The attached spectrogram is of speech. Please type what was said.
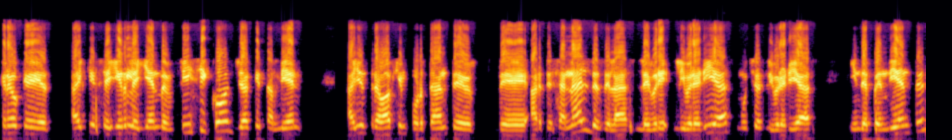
creo que hay que seguir leyendo en físico, ya que también hay un trabajo importante de artesanal desde las librerías, muchas librerías independientes,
